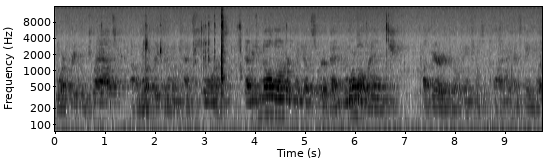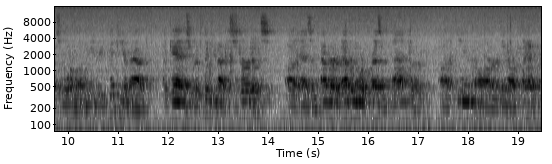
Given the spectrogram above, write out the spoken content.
more frequent droughts, uh, more frequent and intense storms, that we can no longer think of sort of that normal range of variability in terms of climate as being what's normal. We need to be thinking about, again, sort of thinking about disturbance an ever, ever more present factor uh, in our in our planet.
